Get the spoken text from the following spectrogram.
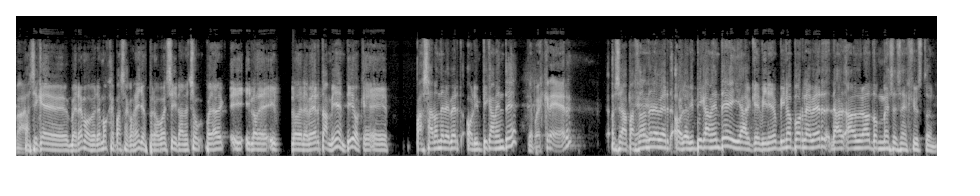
Así que veremos, veremos qué pasa con ellos. Pero pues sí, lo han hecho. Y, lo de, y lo de Levert también, tío, que pasaron de Levert olímpicamente. ¿Te puedes creer? O sea, pasaron de Levert olímpicamente y al que vino, vino por Levert ha, durado dos meses en Houston.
